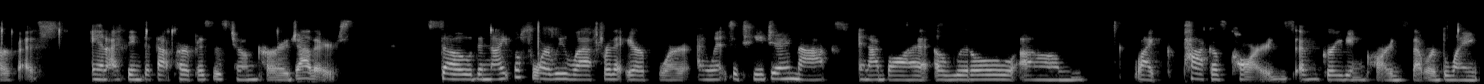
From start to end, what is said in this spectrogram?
purpose. And I think that that purpose is to encourage others. So the night before we left for the airport, I went to TJ Maxx and I bought a little um, like pack of cards, of greeting cards that were blank.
